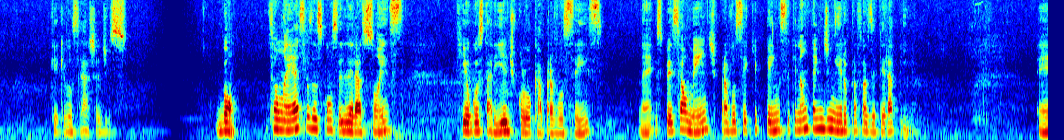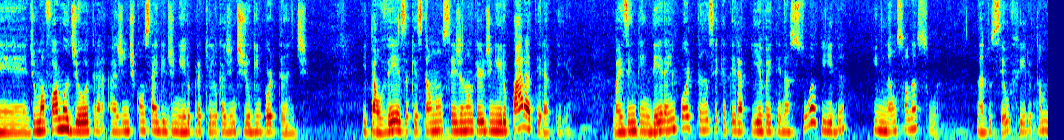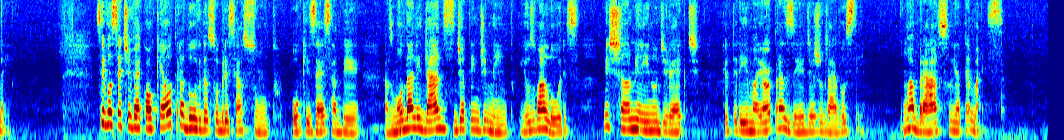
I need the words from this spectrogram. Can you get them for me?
O que, que você acha disso? Bom, são essas as considerações que eu gostaria de colocar para vocês, né? especialmente para você que pensa que não tem dinheiro para fazer terapia. É, de uma forma ou de outra, a gente consegue dinheiro para aquilo que a gente julga importante. E talvez a questão não seja não ter dinheiro para a terapia, mas entender a importância que a terapia vai ter na sua vida e não só na sua, na do seu filho também. Se você tiver qualquer outra dúvida sobre esse assunto ou quiser saber as modalidades de atendimento e os valores, me chame aí no direct que eu terei o maior prazer de ajudar você. Um abraço e até mais.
